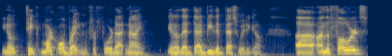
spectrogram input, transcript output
You know, take Marc Albrighton for four point nine. You know that that'd be the best way to go. Uh, on the forwards,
